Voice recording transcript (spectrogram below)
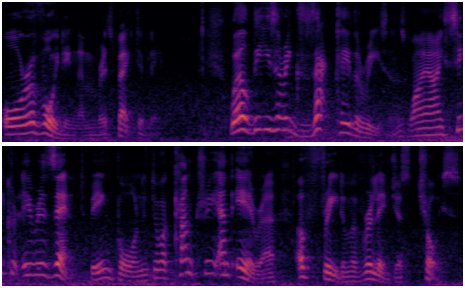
or avoiding them, respectively. Well, these are exactly the reasons why I secretly resent being born into a country and era of freedom of religious choice.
